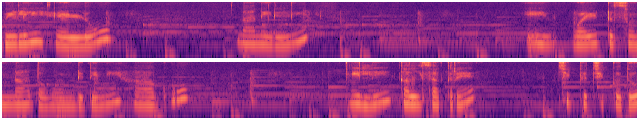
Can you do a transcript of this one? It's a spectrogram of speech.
ಬಿಳಿ ಎಳ್ಳು. ನಾನಿಲ್ಲಿ ಈ ವೈಟ್ ಸುಣ್ಣ ತಗೊಂಡಿದ್ದೀನಿ ಹಾಗೂ ಇಲ್ಲಿ ಕಲ್ ಸಕ್ಕರೆ ಚಿಕ್ಕ ಚಿಕ್ಕದು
